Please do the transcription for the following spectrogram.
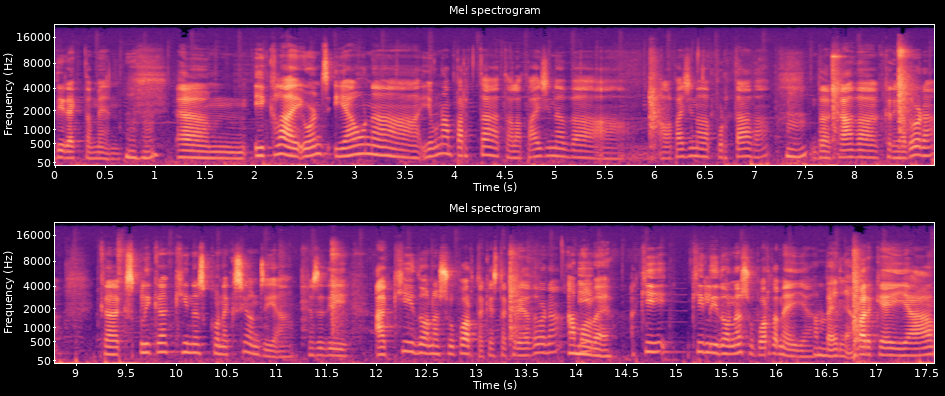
directament. Uh -huh. um, I clar, llavors hi ha, una, hi ha un apartat a la pàgina de, a la pàgina de portada uh -huh. de cada creadora que explica quines connexions hi ha. És a dir, a qui dona suport a aquesta creadora Ah, molt i bé. a qui, qui li dona suport a ella. Amb ella. Perquè hi ha,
